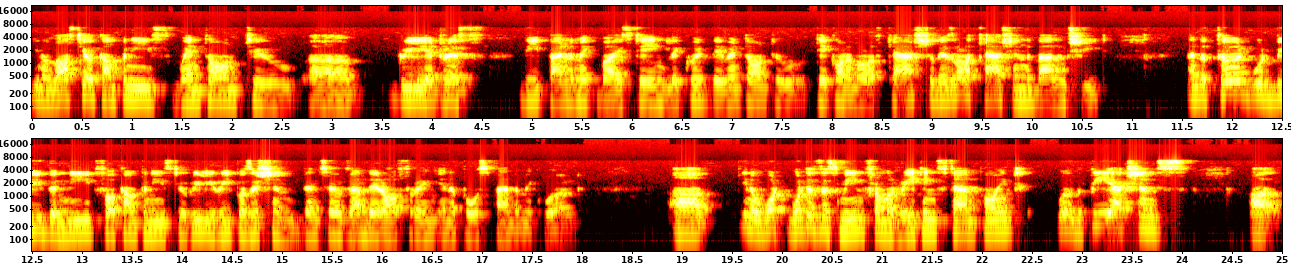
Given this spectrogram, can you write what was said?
you know, last year companies went on to uh, really address the pandemic by staying liquid. They went on to take on a lot of cash. So there's a lot of cash in the balance sheet. And the third would be the need for companies to really reposition themselves and their offering in a post-pandemic world. Uh, you know, what, what does this mean from a rating standpoint? Well, the PE actions are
